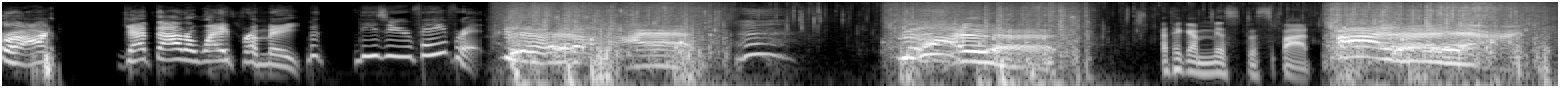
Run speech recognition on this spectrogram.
Ah, get that away from me. But these are your favorites. I think I missed a spot.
